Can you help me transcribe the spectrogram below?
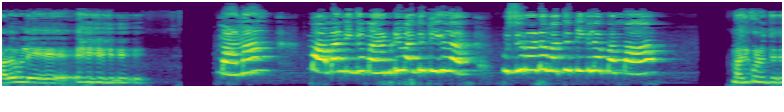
கடவுளே. மறிக்குழந்து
